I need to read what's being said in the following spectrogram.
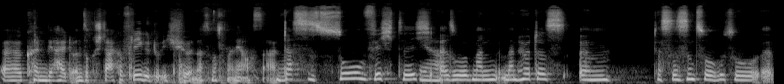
äh, können wir halt unsere starke Pflege durchführen. Das muss man ja auch sagen. Das ist so wichtig. Ja. Also man, man hört das, ähm, das sind so, so äh,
